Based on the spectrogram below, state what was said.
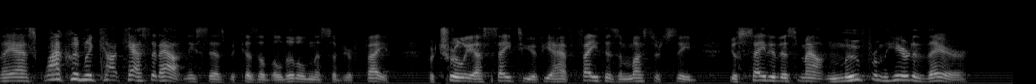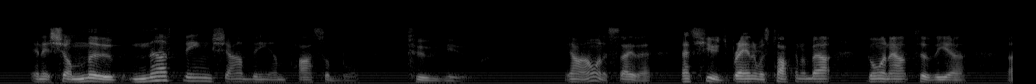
they ask, why couldn't we cast it out? And he says, because of the littleness of your faith. For truly I say to you, if you have faith as a mustard seed, you'll say to this mountain, move from here to there, and it shall move. Nothing shall be impossible to you. Yeah, I want to say that. That's huge. Brandon was talking about going out to the uh, uh,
